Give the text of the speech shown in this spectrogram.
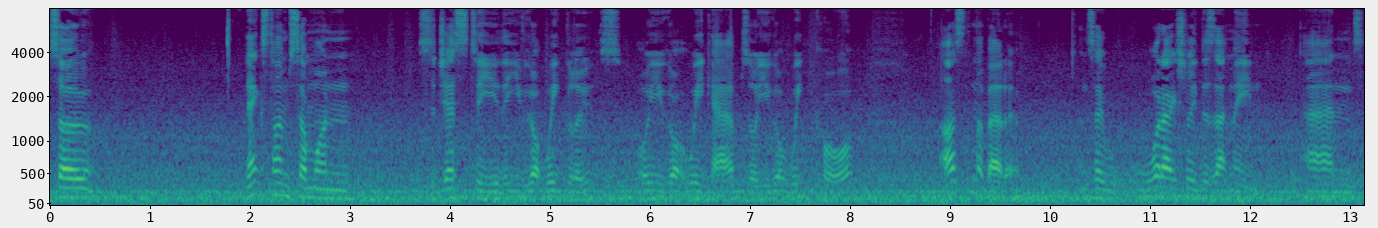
So, next time someone suggests to you that you've got weak glutes, or you've got weak abs, or you've got weak core, ask them about it and say, what actually does that mean? And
